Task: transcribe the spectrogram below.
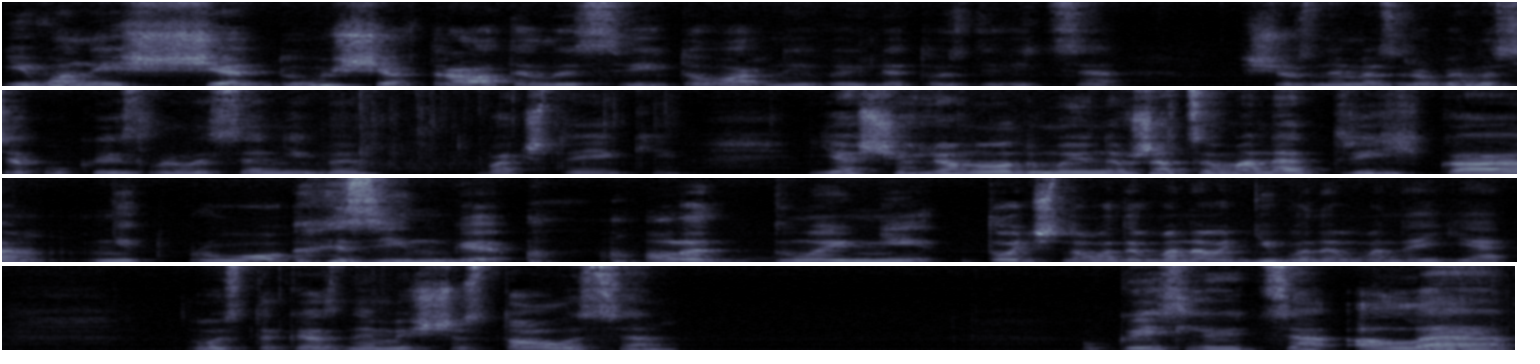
І вони ще дужче втратили свій товарний вигляд. Ось дивіться, що з ними зробилось, як окислилися ніби. Бачите, які. Я ще глянула, думаю, невже це в мене трійка Нітпро Зінги? Але думаю, ні, точно вони в мене одні, вони в мене є. Ось таке з ними що сталося. Окислюються, але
